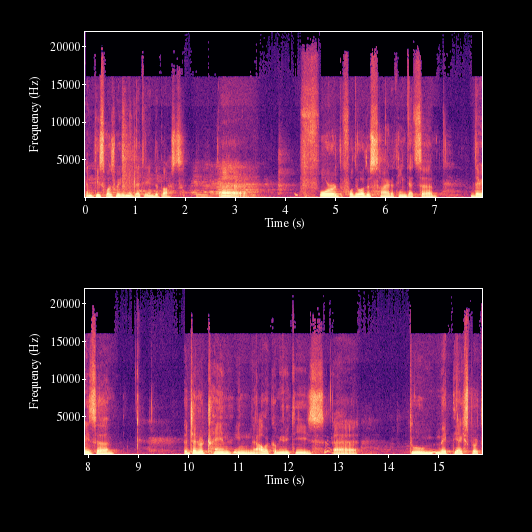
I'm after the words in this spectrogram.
and this was really neglected in the past. Uh, for, for the other side, I think that's uh, there is a, a, general trend in our communities uh, to make the expert,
